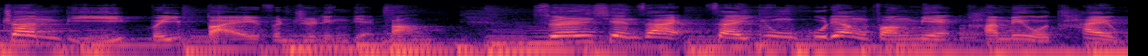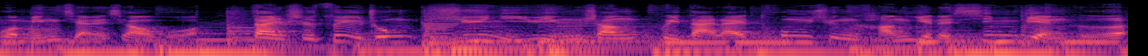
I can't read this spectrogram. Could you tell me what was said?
占比为百分之零点八。虽然现在在用户量方面还没有太过明显的效果，但是最终虚拟运营商会带来通讯行业的新变革，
